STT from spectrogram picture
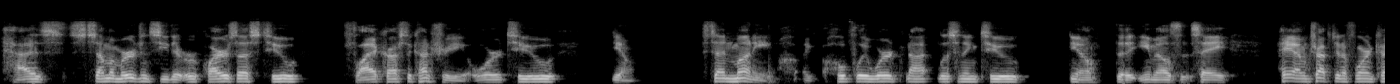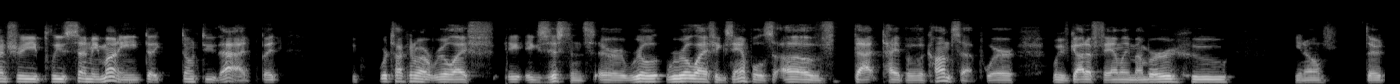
has some emergency that requires us to fly across the country or to you know send money. Like hopefully we're not listening to you know the emails that say hey i'm trapped in a foreign country please send me money. Like, don't do that but we're talking about real life existence or real real life examples of that type of a concept where we've got a family member who you know they're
